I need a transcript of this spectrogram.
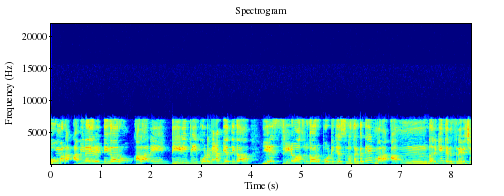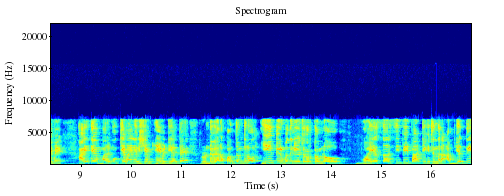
భూమన అభినయ్ రెడ్డి గారు అలానే టీడీపీ కూటమి అభ్యర్థిగా ఏ శ్రీనివాసులు గారు పోటీ చేస్తున్న సంగతి మన అందరికీ తెలిసిన విషయమే. అయితే మరి ముఖ్యమైన విషయం ఏమిటి అంటే రెండు వేల పంతొమ్మిదిలో ఈ తిరుపతి నియోజకవర్గంలో వైఎస్ఆర్సీపీ పార్టీకి చెందిన అభ్యర్థి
